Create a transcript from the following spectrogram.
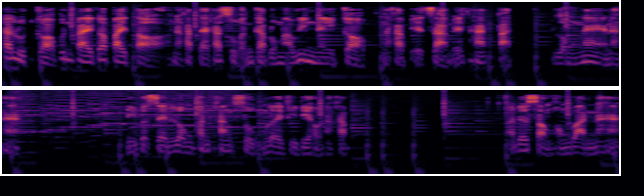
ถ้าหลุดกรอบขึ้นไปก็ไปต่อนะครับ แต่ถ้าสวนกลับลงมาวิ่งในกรอบนะครับ S3 S5 ตัด ลงแน่นะฮะ มีเปอร์เซ็นต์ลงค่อนข้างสูงเลยทีเดียวนะครับออเดอร์สองของวันนะฮะ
